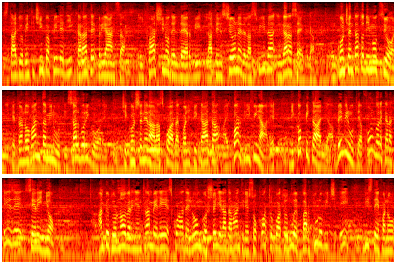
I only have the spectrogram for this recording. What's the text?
Stadio 25 aprile di Karate Brianza, il fascino del derby, la tensione della sfida in gara secca, un concentrato di emozioni che tra 90 minuti, salvo rigori, ci consegnerà la squadra qualificata ai quarti di finale di Coppa Italia. Benvenuti a Folgore Caratese Seregno. Ampio turnover in entrambe le squadre, Longo sceglie là davanti nel suo 4-4-2 Bartulovic e Di Stefano.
